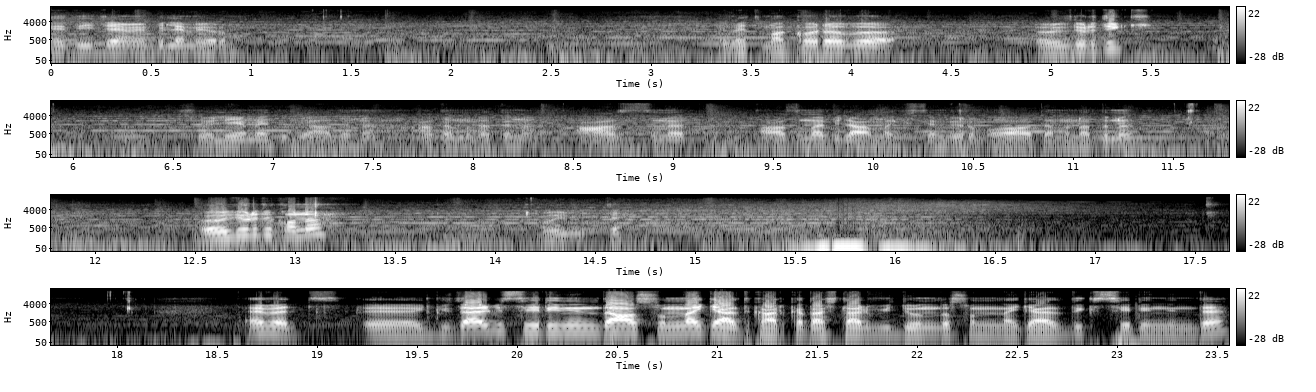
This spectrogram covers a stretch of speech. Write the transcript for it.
Ne diyeceğimi bilemiyorum. Evet Makarov'u öldürdük. Söyleyemedim ya adını, adamın adını. Ağzına, ağzıma bile almak istemiyorum o adamın adını. Öldürdük onu. Oyun bitti. Evet, e, güzel bir serinin daha sonuna geldik arkadaşlar. Videonun da sonuna geldik serinin de.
